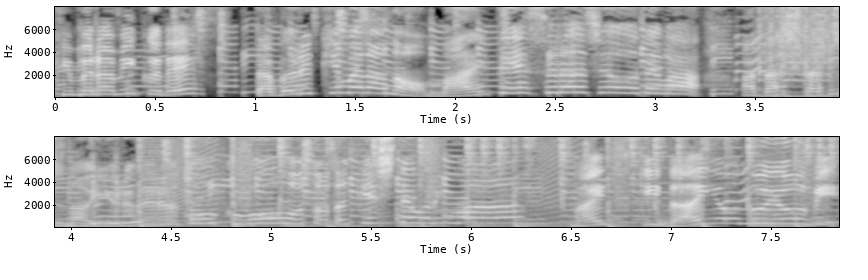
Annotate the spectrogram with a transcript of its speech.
木村ミクです。ダブル木村のマイペースラジオでは私たちのゆるゆるトークをお届けしております。毎月第4土曜日、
